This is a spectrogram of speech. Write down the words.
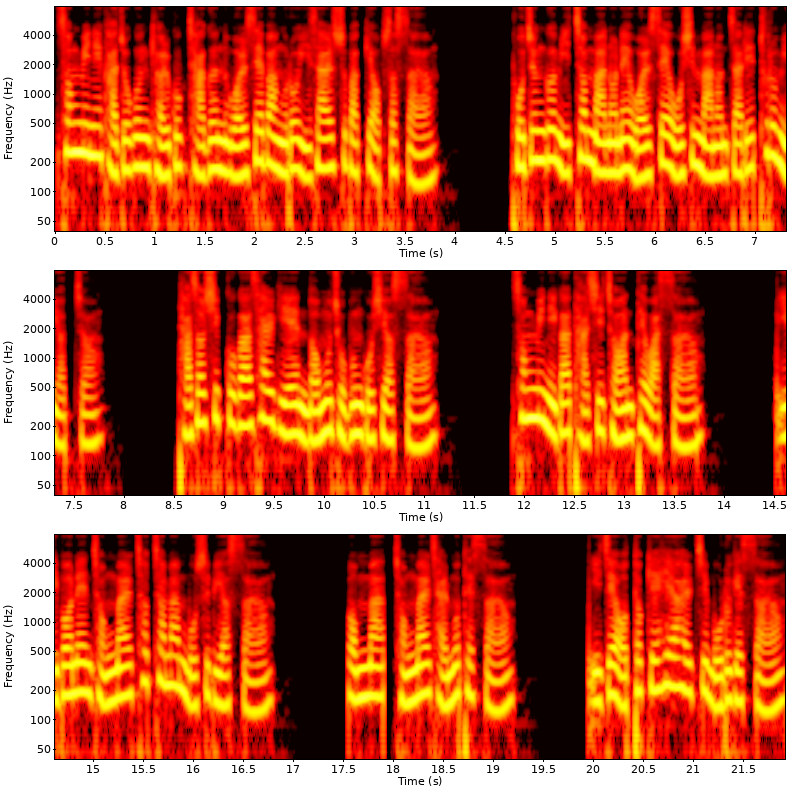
성민이 가족은 결국 작은 월세방으로 이사할 수밖에 없었어요. 보증금 2천만 원에 월세 50만 원짜리 투룸이었죠. 다섯 식구가 살기엔 너무 좁은 곳이었어요. 성민이가 다시 저한테 왔어요. 이번엔 정말 처참한 모습이었어요. 엄마, 정말 잘못했어요. 이제 어떻게 해야 할지 모르겠어요.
